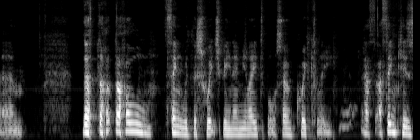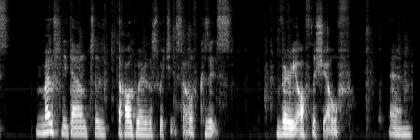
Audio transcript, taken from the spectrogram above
Um, the, the the whole thing with the Switch being emulatable so quickly, I, th- I think, is mostly down to the hardware of the Switch itself because it's very off the shelf. Um,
